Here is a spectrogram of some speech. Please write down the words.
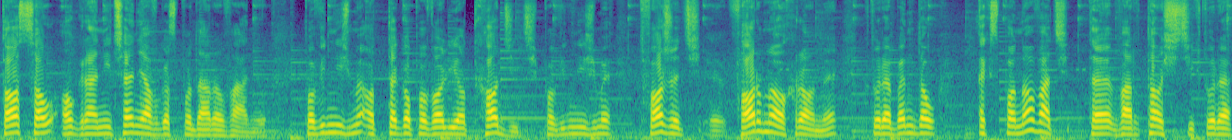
to są ograniczenia w gospodarowaniu. powinniśmy od tego powoli odchodzić. Powinniśmy tworzyć y, formy ochrony, które będą eksponować te wartości, które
